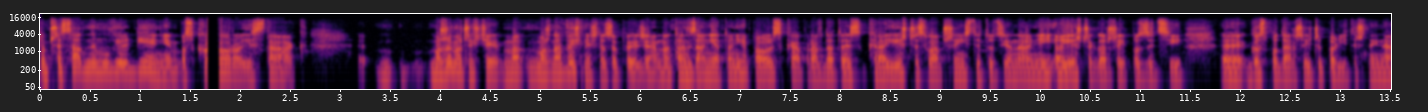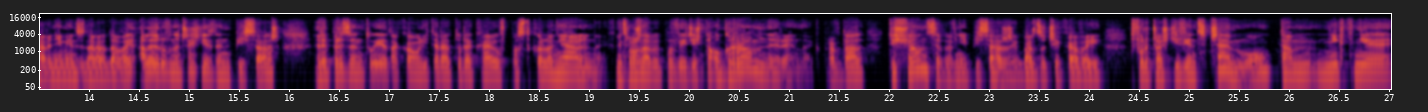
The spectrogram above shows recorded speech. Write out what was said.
no, przesadnym uwielbieniem, bo skoro jest tak, Możemy oczywiście, mo, można wyśmieć to, co powiedziałem. No, Tanzania to nie Polska, prawda? To jest kraj jeszcze słabszy instytucjonalnie i o jeszcze gorszej pozycji e, gospodarczej czy politycznej na arenie międzynarodowej, ale równocześnie ten pisarz reprezentuje taką literaturę krajów postkolonialnych. Więc można by powiedzieć, no ogromny rynek, prawda? Tysiące pewnie pisarzy bardzo ciekawej twórczości, więc czemu tam nikt nie,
